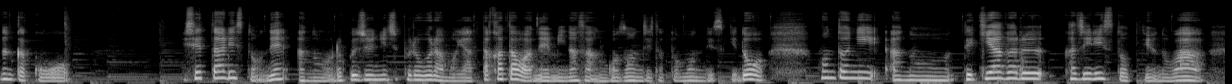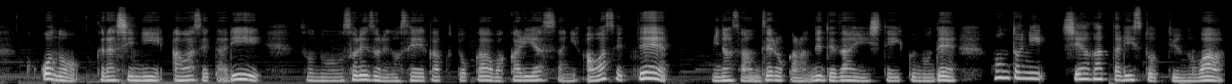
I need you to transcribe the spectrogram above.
なんかこう、リセッターリストをね、あの、60日プログラムをやった方はね、皆さんご存知だと思うんですけど、本当に、あの、出来上がる家事リストっていうのは、個々の暮らしに合わせたり、そのそれぞれの性格とか分かりやすさに合わせて皆さんゼロからねデザインしていくので、本当に仕上がったリストっていうのは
